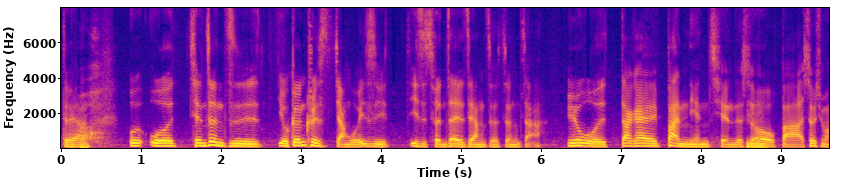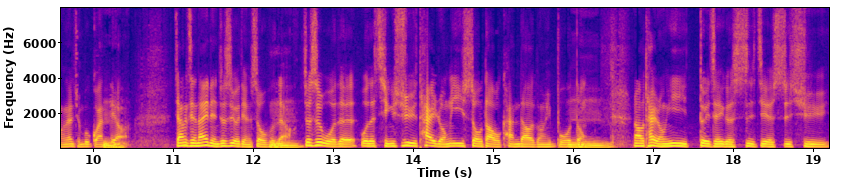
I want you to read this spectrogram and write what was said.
对啊，我我前阵子有跟 Chris 讲，我一直。一直存在着这样子的挣扎，因为我大概半年前的时候把社群网站全部关掉，讲简单一点就是有点受不了，就是我的我的情绪太容易受到我看到的东西波动，然后太容易对这个世界失去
